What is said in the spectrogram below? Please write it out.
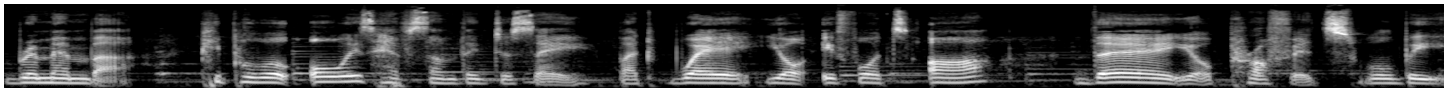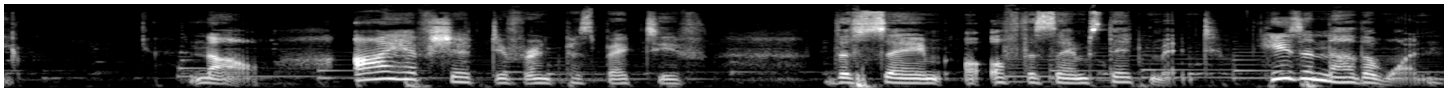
Remember, people will always have something to say, but where your efforts are, there your profits will be. Now, I have shared different perspective the same of the same statement. Here's another one.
